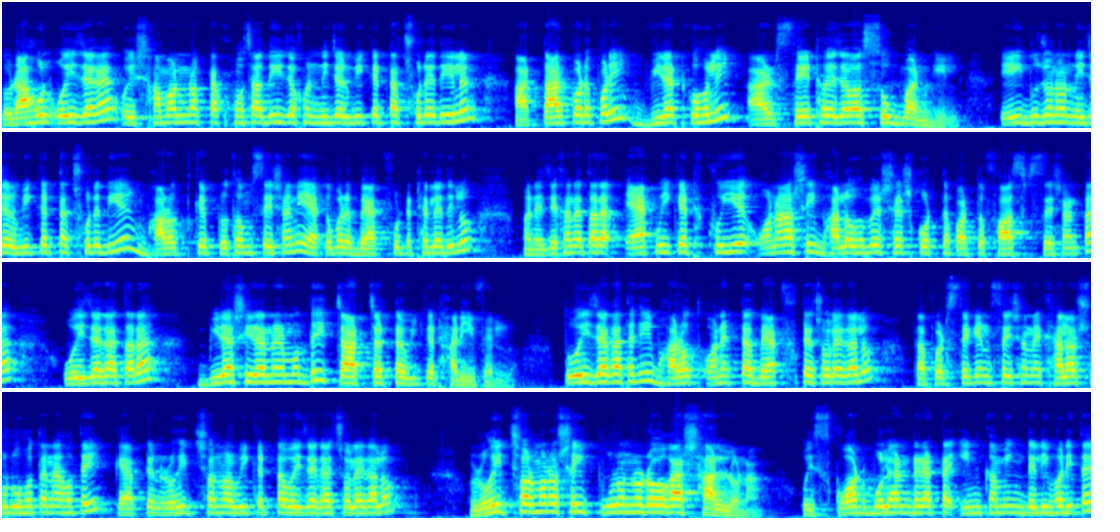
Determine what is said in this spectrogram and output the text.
তো রাহুল ওই জায়গায় ওই সামান্য একটা খোঁচা দিয়ে যখন নিজের উইকেটটা ছড়ে দিলেন, আর তারপরে পরেই বিরাট কোহলি আর সেট হয়ে যাওয়া শুভমান গিল। এই দুজনও নিজের উইকেটটা ছড়ে দিয়ে ভারতকে প্রথম সেশনই একেবারে ব্যাকফুটে ঠেলে দিল। মানে যেখানে তারা এক উইকেট খুইয়ে অনায়াসেই ভালোভাবে শেষ করতে পারতো ফার্স্ট সেশনটা ওই জায়গায় তারা বিরাশি রানের মধ্যেই চার চারটা উইকেট হারিয়ে ফেলল। তো ওই জায়গা থেকেই ভারত অনেকটা ব্যাকফুটে চলে গেল। তারপর সেকেন্ড সেশনে খেলা শুরু হতে না হতেই ক্যাপ্টেন রোহিত শর্মার উইকেটটা ওই জায়গায় চলে গেল। রোহিত শর্মারও সেই পুরনো রোগ আর সারলো না। ওই স্কট বোল্যান্ডের একটা ইনকামিং ডেলিভারিতে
